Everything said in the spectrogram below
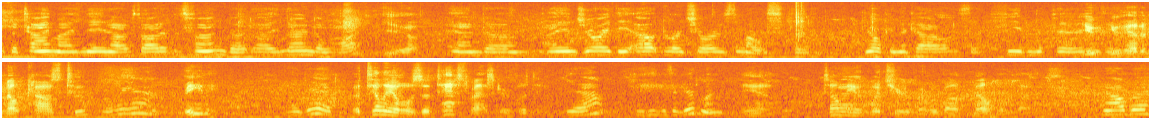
At the time, I may not have thought it was fun, but I learned a lot. Yeah. And um, I enjoyed the outdoor chores the most. The milking the cows, the feeding the pigs. You you had to milk cows too? Oh, yeah, Really? I did. Attilio was a taskmaster, wasn't he? Yeah, he was a good one. Yeah. Tell me what you remember about Melba. Melba,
